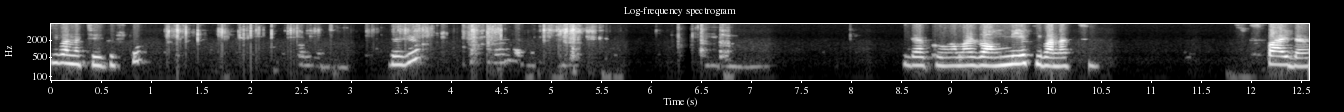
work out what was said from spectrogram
কি বানাচ্ছিস দুষ্টু? দেখি? দেখো, আমার রং নিয়ে কি বানাচ্ছে? স্পাইডার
